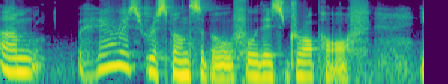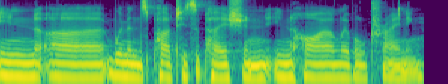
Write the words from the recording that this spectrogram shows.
um, who is responsible for this drop off in uh, women's participation in higher level training?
